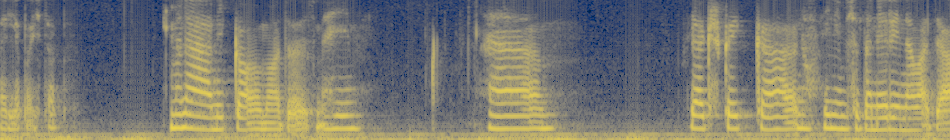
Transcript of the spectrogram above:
välja paistab? ma näen ikka oma töös mehi. äh, ja eks kõik äh, noh, inimesed on erinevad ja,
